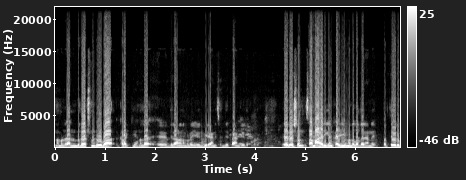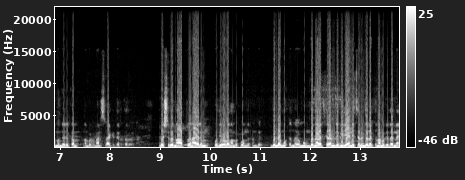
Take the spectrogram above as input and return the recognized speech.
നമ്മളൊരു അൻപത് ലക്ഷം രൂപ കളക്ട് ചെയ്യാനുള്ള ഇതിലാണ് നമ്മൾ ഈ ബിരിയാണി ചലഞ്ച് പ്ലാൻ ചെയ്തിട്ടുള്ളത്. ഏകദേശം സമാഹരിക്കാൻ കഴിയുമെന്നുള്ളത് തന്നെയാണ് ഇപ്പോഴത്തെ ഒരു മുന്നൊരുക്കം നമുക്ക് മനസ്സിലാക്കി തരുന്നത്. ഏകദേശം നാൽപ്പതിനായിരം പൊതിയോളം നമുക്ക് വന്നിട്ടുണ്ട്. ഇതിന്റെ മുമ്പ് നടത്തിയ രണ്ട് ബിരിയാണി ചലഞ്ചിലൊക്കെ നമുക്ക് തന്നെ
